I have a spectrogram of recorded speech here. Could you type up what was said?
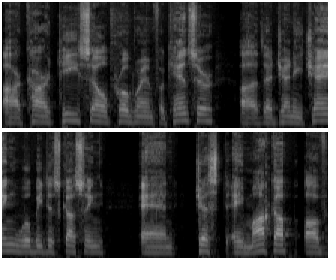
our CAR T cell program for cancer uh, that Jenny Chang will be discussing, and just a mock up of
